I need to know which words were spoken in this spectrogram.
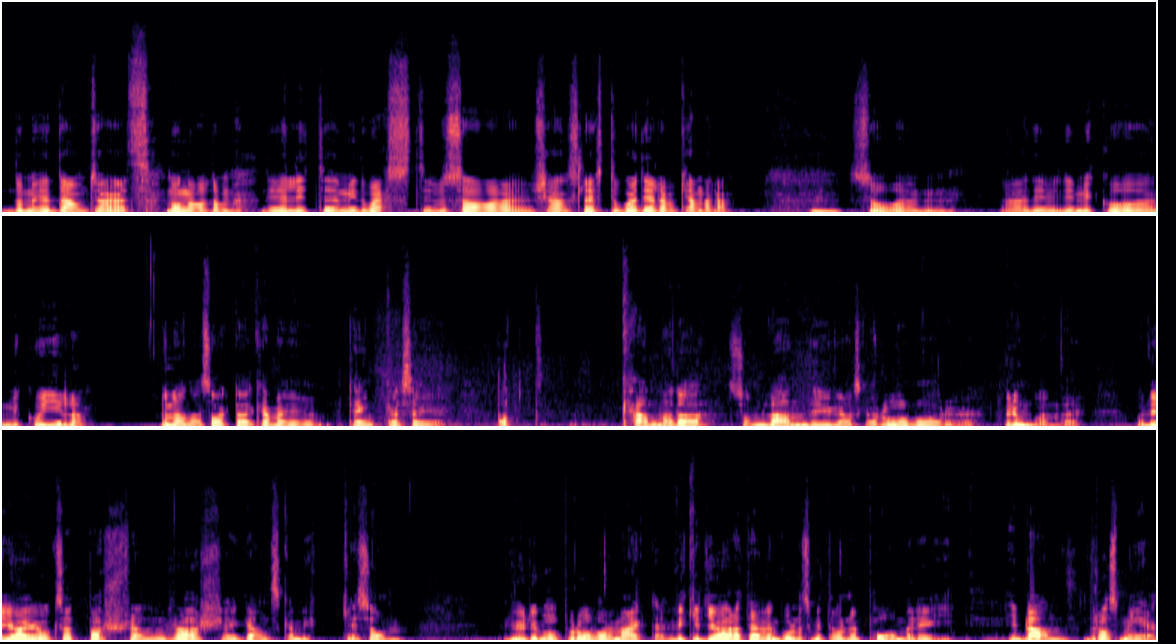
de är down to earth, många av dem. Det är lite Midwest, USA-känsla i stora delar av Kanada. Så eh, ja, det, är- mycket att, mycket att gilla. En annan sak där kan man ju tänka sig att Kanada som land är ju ganska råvaruberoende. Och det gör ju också att börsen rör sig ganska mycket som hur det går på råvarumarknaden. Vilket gör att även bolag som inte håller på med det ibland dras med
